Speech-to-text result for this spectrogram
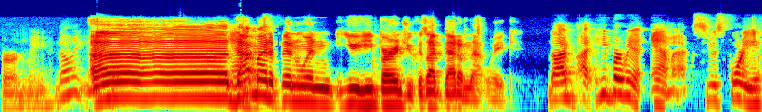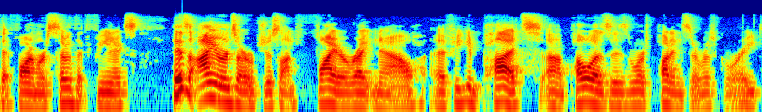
burned me? No, he, uh, that might have been when you he burned you because I bet him that week. No, I, I, he burned me at Amex. He was 48th at Farmers, 7th at Phoenix. His irons are just on fire right now. If he can putt, uh, Poa's his worst putting service. Great.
